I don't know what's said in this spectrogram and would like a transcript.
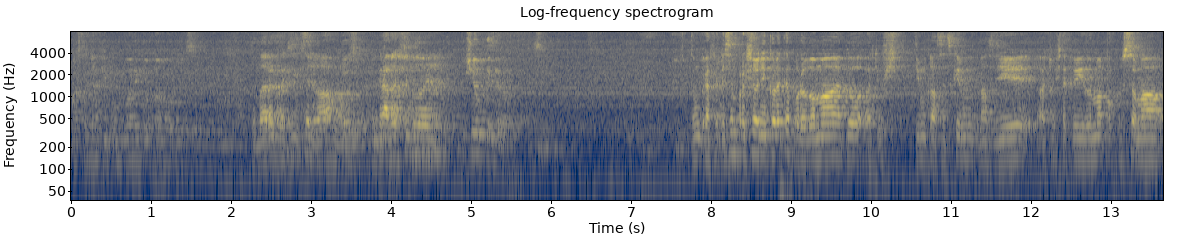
Máš tam nějaký bombony potom, že si... To byl rok 2002, no. Tenkrát ještě bylo jiný. Už je uklizeno. V tom grafiky jsem prošel několika podobama, jako ať už tím klasickým na zdi, ať už takovýhlema pokusama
